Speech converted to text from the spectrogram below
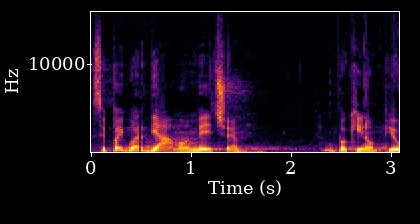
Se poi guardiamo invece un pochino più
